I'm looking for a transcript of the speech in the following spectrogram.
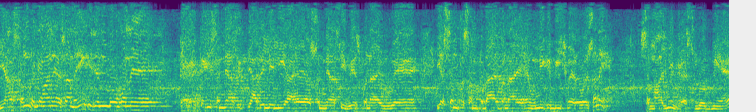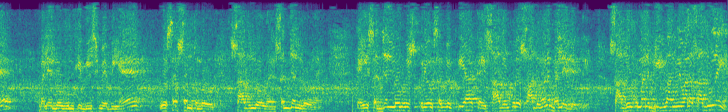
यहाँ संत के माने ऐसा नहीं कि जिन लोगों ने कहीं संन्यास इत्यादि ले लिया है और सन्यासी वेश बनाए हुए हैं या संत संप्रदाय बनाए हैं, उन्हीं के बीच में रहो, ऐसा नहीं। समाज में गृहस्थ लोग भी हैं भले लोग उनके बीच में भी हैं, वो सब संत लोग हैं, साधु लोग हैं, सज्जन लोग हैं। कहीं सज्जन लोग इस प्रयोग शब्द किया, कहीं साधु, पूरे साधु माने भले व्यक्ति। साधु के माने भीख मांगने वाला साधु नहीं,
